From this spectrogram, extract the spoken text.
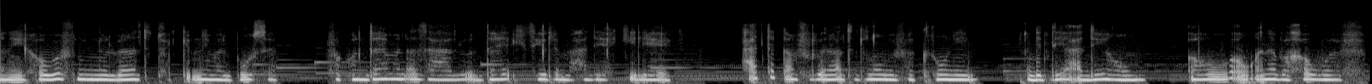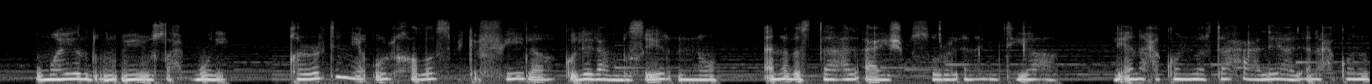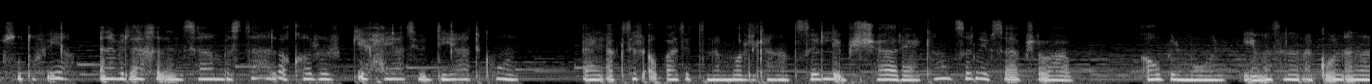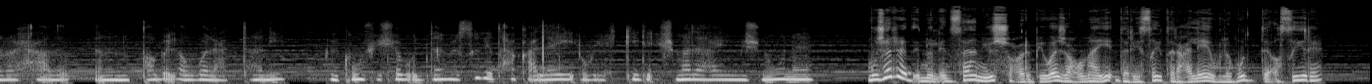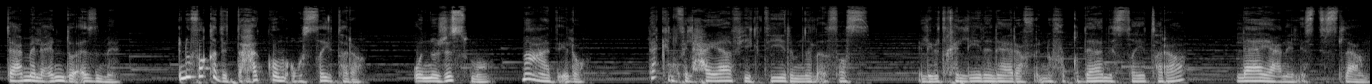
وكان يخوفني إنه البنات تفكرني ملبوسة فكنت دايما أزعل وأتضايق كتير لما حدا يحكي لي هيك. حتى كان في بنات تضلهم يفكروني بدي أعديهم أو أو أنا بخوف وما يرضوا إنه يجوا يصاحبوني. قررت إني أقول خلاص بكفي لكل اللي عم بصير إنه أنا بستاهل أعيش بالصورة اللي أنا بدي إياها اللي أنا حكون مرتاحة عليها اللي أنا حكون مبسوطة فيها. أنا بالآخر إنسان بستاهل أقرر كيف حياتي بدي إياها تكون. يعني أكثر أوقات التنمر اللي كانت تصير لي بالشارع كانت تصيرني بسبب شباب أو بالمول. يعني مثلا أكون أنا رايحة من الطابق الأول على الثاني ويكون في شاب قدامي يصير يضحك علي أو يحكي لي إيش مالها هاي المجنونة. مجرد إنه الإنسان يشعر بوجع ما يقدر يسيطر عليه ولمدة قصيرة تعمل عنده أزمة. إنه فقد التحكم أو السيطرة وإنه جسمه ما عاد إله. لكن في الحياة في كتير من القصص اللي بتخلينا نعرف إنه فقدان السيطرة لا يعني الاستسلام.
